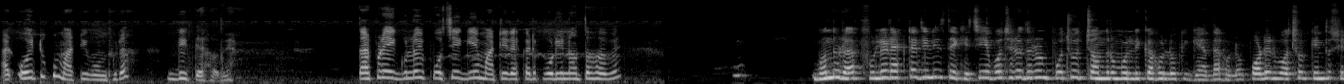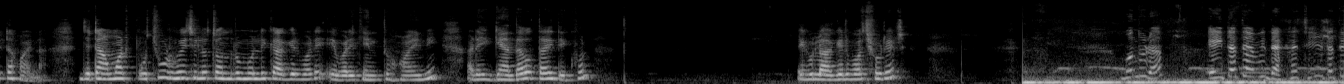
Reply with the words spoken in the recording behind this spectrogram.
আর ওইটুকু মাটি বন্ধুরা, দিতে হবে। তারপরে এগুলোই পচে গিয়ে মাটির আকারে পরিণত হবে। বন্ধুরা ফুলের একটা জিনিস দেখেছি এবছরে ধরুন প্রচুর চন্দ্রমল্লিকা হলো কি গেঁদা হলো পরের বছর কিন্তু সেটা হয় না। যেটা আমার প্রচুর হয়েছিল চন্দ্রমল্লিকা আগের বারে এবারে কিন্তু হয়নি। আর এই গেঁদাও তাই দেখুন এগুলো আগের বছরের। বন্ধুরা এইটাতে আমি দেখাচ্ছি, এটাতে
